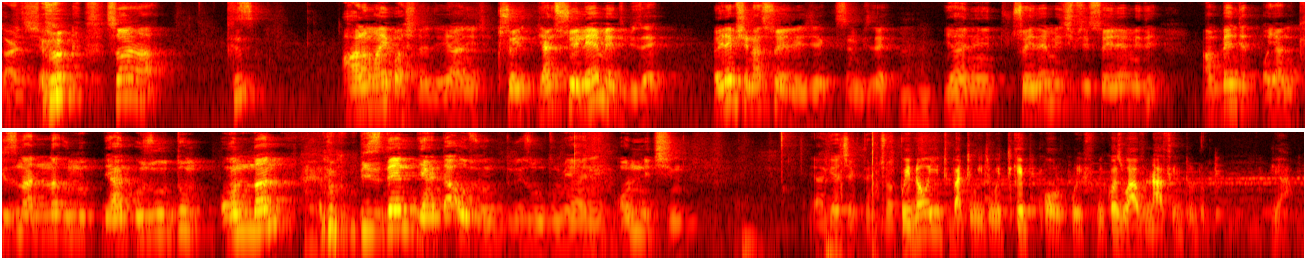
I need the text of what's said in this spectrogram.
kardeşim. Sonra kız ağlamaya başladı. Yani yani söyleyemedi bize. Öyle bir şey nasıl söyleyeceksin bize? Yani söyleyemedi, hiçbir şey söyleyemedi. Ama bence o yani kızın adına unut yani üzüldüm. Ondan bizden yani daha üzüldüm, üzüldüm yani. Onun için ya gerçekten çok We know it, but we, we keep cool with because we have nothing to do. Yeah.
